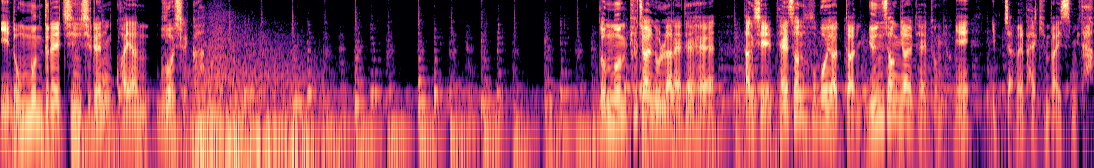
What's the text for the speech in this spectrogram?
이 논문들의 진실은 과연 무엇일까? 논문 표절 논란에 대해 당시 대선 후보였던 윤석열 대통령이 입장을 밝힌 바 있습니다.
